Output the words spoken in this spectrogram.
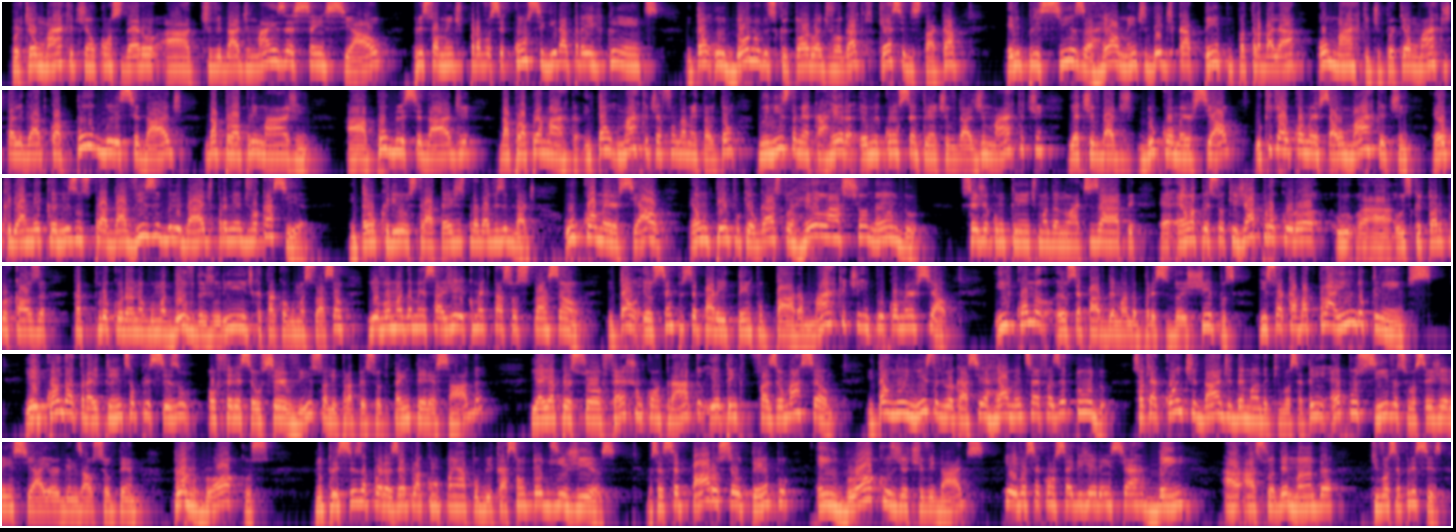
porque o marketing eu considero a atividade mais essencial, principalmente para você conseguir atrair clientes. Então, o dono do escritório, o advogado que quer se destacar, ele precisa realmente dedicar tempo para trabalhar o marketing, porque o marketing está ligado com a publicidade da própria imagem, a publicidade da própria marca. Então, marketing é fundamental. Então, no início da minha carreira, eu me concentrei em atividade de marketing e atividade do comercial. E o que é o comercial? O marketing é eu criar mecanismos para dar visibilidade para minha advocacia. Então, eu crio estratégias para dar visibilidade. O comercial é um tempo que eu gasto relacionando seja com o cliente mandando um WhatsApp, é, é uma pessoa que já procurou o, a, o escritório por causa, tá procurando alguma dúvida jurídica, tá com alguma situação, e eu vou mandar mensagem, aí, como é que tá a sua situação? Então, eu sempre separei tempo para marketing e para o comercial. E como eu separo demanda para esses dois tipos, isso acaba atraindo clientes. E aí, quando atrair clientes, eu preciso oferecer o serviço ali para a pessoa que está interessada, e aí a pessoa fecha um contrato e eu tenho que fazer uma ação. Então, no início da advocacia, realmente você vai fazer tudo. Só que a quantidade de demanda que você tem é possível se você gerenciar e organizar o seu tempo por blocos. Não precisa, por exemplo, acompanhar a publicação todos os dias. Você separa o seu tempo em blocos de atividades e aí você consegue gerenciar bem a, a sua demanda que você precisa.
